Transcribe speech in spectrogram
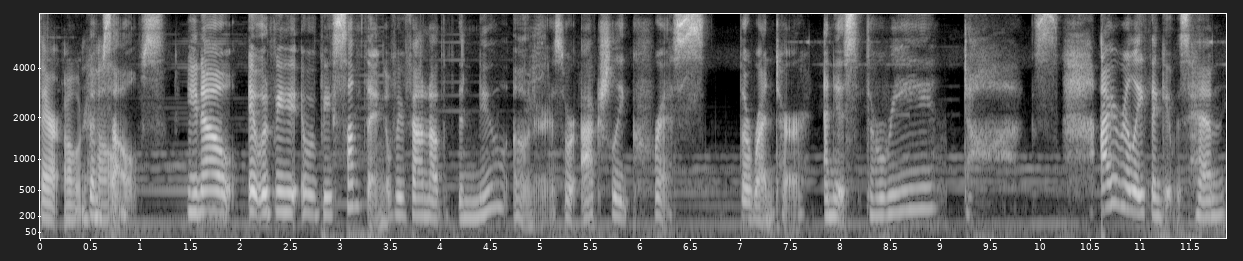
their own home. themselves. You know, it would be it would be something if we found out that the new owners were actually Chris, the renter, and his three dogs. I really think it was him.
